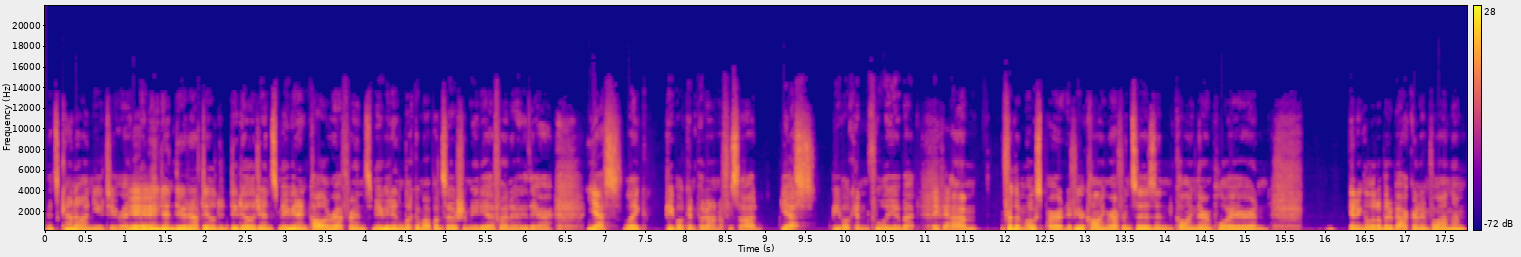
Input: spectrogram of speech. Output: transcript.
it's kind of on you too, right? Maybe you didn't do enough due, due diligence. Maybe you didn't call a reference. Maybe you didn't look them up on social media, find out who they are. Yes, like people can put on a facade. Yes, people can fool you, but um, for the most part, if you're calling references and calling their employer and getting a little bit of background info on them,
